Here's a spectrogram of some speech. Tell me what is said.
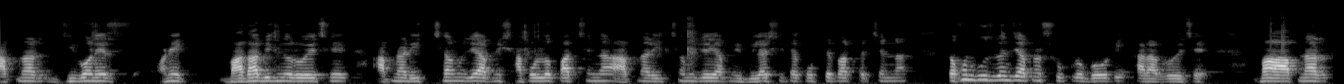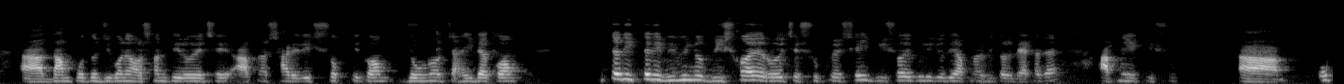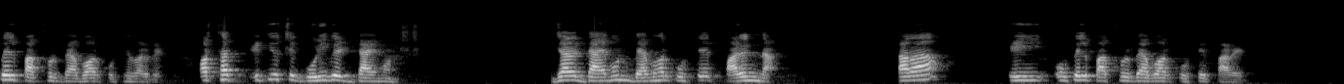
আপনার জীবনের অনেক বাধা বিঘ্ন রয়েছে, আপনার ইচ্ছা অনুযায়ী আপনি সাফল্য পাচ্ছেন না, আপনার ইচ্ছা অনুযায়ী আপনি বিলাসিতা করতে পারতেছেন না, তখন বুঝবেন যে আপনার শুক্র গ্রহটি খারাপ রয়েছে বা আপনার দাম্পত্য জীবনে অশান্তি রয়েছে, আপনার শারীরিক শক্তি কম, যৌন চাহিদা কম ইত্যাদি ইত্যাদি বিভিন্ন বিষয় রয়েছে শুক্রের। সেই বিষয়গুলি যদি আপনার ভিতরে দেখা যায়, আপনি একটি ওপেল পাথর ব্যবহার করতে পারবেন। অর্থাৎ এটি হচ্ছে গরিবের ডায়মন্ড। যারা ডায়মন্ড ব্যবহার করতে পারেন না, তারা এই ওপেল পাথর ব্যবহার করতে পারেন।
